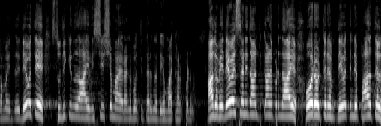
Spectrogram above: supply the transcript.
നമ്മെ ദൈവത്തെ സ്തുതിക്കുന്നതായ വിശേഷമായ ഒരു അനുഭവത്തിൽ തരുന്ന ദൈവമായി കാണപ്പെടുന്നു. ആകവേ ദൈവസന്നിധാനത്തിൽ കാണപ്പെടുന്നതായ ഓരോരുത്തരും ദൈവത്തിന്റെ പാദത്തിൽ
